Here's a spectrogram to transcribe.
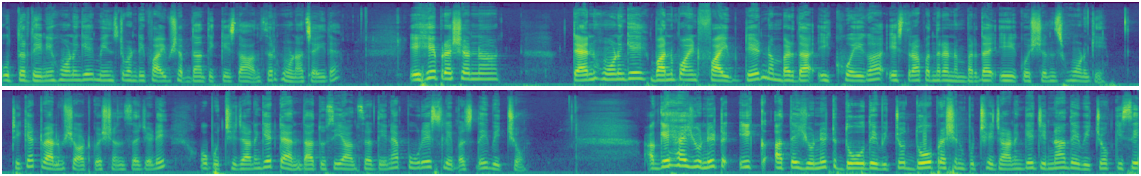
ਉੱਤਰ ਦੇਣੇ ਹੋਣਗੇ। ਮੀਨਸ 25 ਸ਼ਬਦਾਂ ਤੱਕ ਇਸ ਦਾ ਆਨਸਰ ਹੋਣਾ ਚਾਹੀਦਾ ਇਹ ਪ੍ਰਸ਼ਨ 10 ਹੋਣਗੇ 1.5 ਡੇਢ ਨੰਬਰ ਦਾ ਇੱਕ ਹੋਏਗਾ, ਇਸ ਤਰ੍ਹਾਂ 15 ਨੰਬਰ ਦਾ ਇਹ ਕੁਐਸਚਨਸ ਹੋਣਗੇ। ਠੀਕ ਹੈ 12 ਸ਼ਾਰਟ ਕੁਐਸਚਨਸ ਆ ਜਿਹੜੇ, ਉਹ ਪੁੱਛੇ ਜਾਣਗੇ। 10 ਦਾ ਤੁਸੀਂ ਆਨਸਰ ਦੇਣਾ ਪੂਰੇ ਸਿਲੇਬਸ ਦੇ ਵਿੱਚੋਂ। ਅੱਗੇ ਹੈ ਯੂਨਿਟ 1 ਅਤੇ ਯੂਨਿਟ 2 ਦੇ ਵਿੱਚੋਂ ਦੋ ਪ੍ਰਸ਼ਨ ਪੁੱਛੇ ਜਾਣਗੇ, ਜਿਨ੍ਹਾਂ ਦੇ ਵਿੱਚੋਂ ਕਿਸੇ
